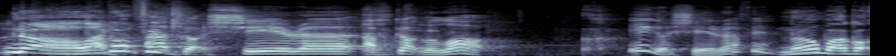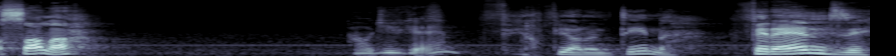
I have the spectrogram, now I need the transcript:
No, I don't think. I've got Shearer. I've got the lot. You ain't got Shearer, have you? No, but I got Salah. How would you get him? Fiorentina. Firenze.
